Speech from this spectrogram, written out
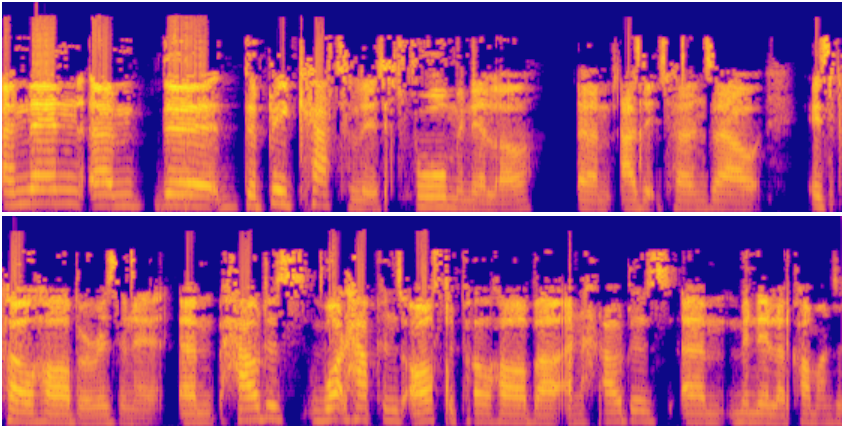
And then um, the the big catalyst for Manila, um, as it turns out, is Pearl Harbor, isn't it? Um, how does what happens after Pearl Harbor, and how does um, Manila come under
